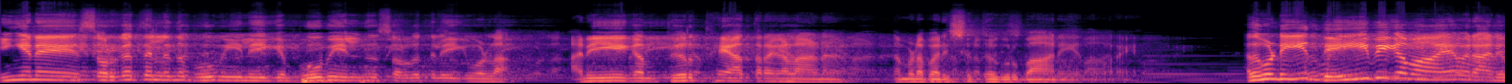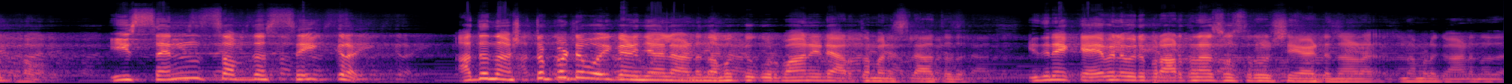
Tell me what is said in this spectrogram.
ഇങ്ങനെ സ്വർഗത്തിൽ നിന്ന് ഭൂമിയിലേക്കും ഭൂമിയിൽ നിന്ന് സ്വർഗത്തിലേക്കുമുള്ള അനേകം തീർത്ഥയാത്രകളാണ് നമ്മുടെ പരിശുദ്ധ കുർബാന എന്ന് പറയുന്നത്. അതുകൊണ്ട് ഈ ദൈവികമായ ഒരു അനുഭവം ഈ സെൻസ് ഓഫ് ദ സീക്രട്ട് അത് നഷ്ടപ്പെട്ടു പോയി കഴിഞ്ഞാലാണ് നമുക്ക് കുർബാനയുടെ അർത്ഥം മനസ്സിലാത്തത് ഇതിനെ കേവലം ഒരു പ്രാർത്ഥനാ ശുശ്രൂഷയായിട്ട് നമ്മൾ കാണുന്നത്.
